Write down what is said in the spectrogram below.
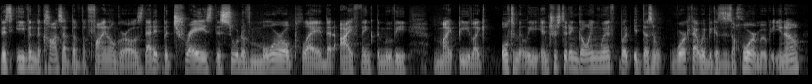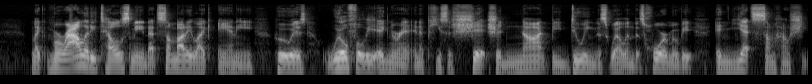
this even the concept of the final girl is that it betrays this sort of moral play that I think the movie might be like ultimately interested in going with, but it doesn't work that way because it's a horror movie, you know? Like morality tells me that somebody like Annie who is willfully ignorant and a piece of shit should not be doing this well in this horror movie, and yet somehow she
